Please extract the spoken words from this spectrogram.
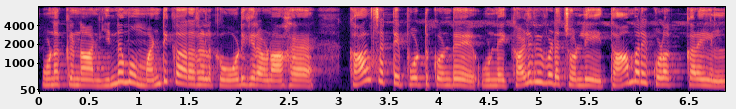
உனக்கு நான் இன்னமும் மண்டிக்காரர்களுக்கு ஓடுகிறவனாக கால் சட்டை போட்டுக்கொண்டு உன்னை கழுவிவிடச் சொல்லி தாமரை குளக்கரையில்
